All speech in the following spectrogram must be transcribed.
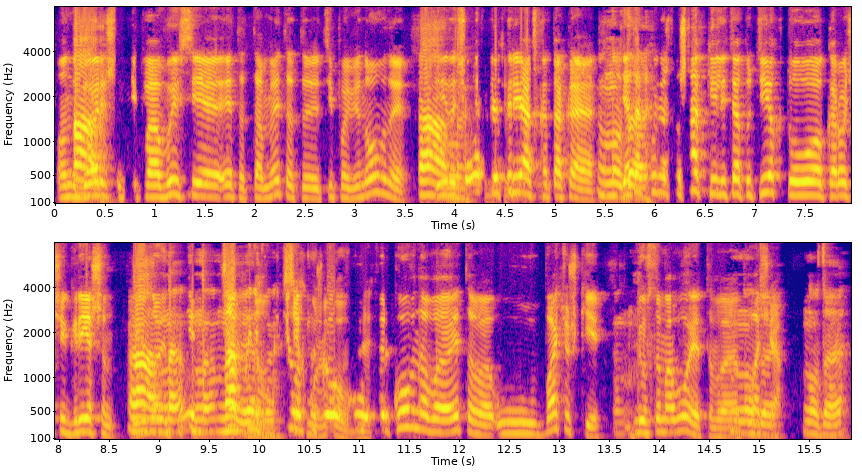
он а. говорит, что типа вы все этот там этот э, типа виновны, а, и началась да. тряска такая. Ну, Я да. так понял, что шапки летят у тех, кто, короче, грешен. А, на, на, шапка не у всех мужиков, у церковного этого, у батюшки и у самого этого ну, плаща. Да. Ну да.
